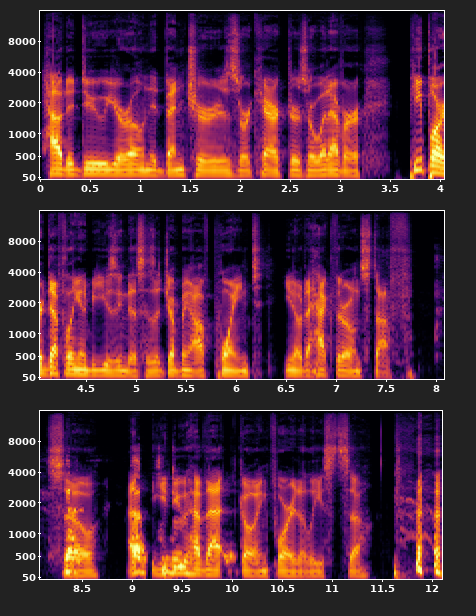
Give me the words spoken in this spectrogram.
how to do your own adventures or characters or whatever, people are definitely going to be using this as a jumping off point, you know, to hack their own stuff. So uh, you do have that going for it at least. So,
